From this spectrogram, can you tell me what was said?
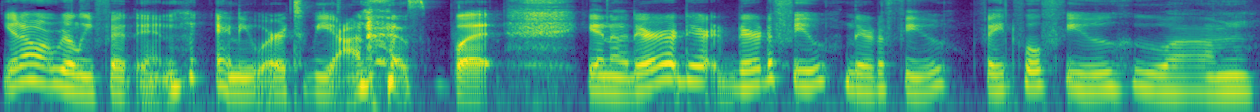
you don't really fit in anywhere, to be honest. But you know, there, are there, there are the few, there are the few faithful few who um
